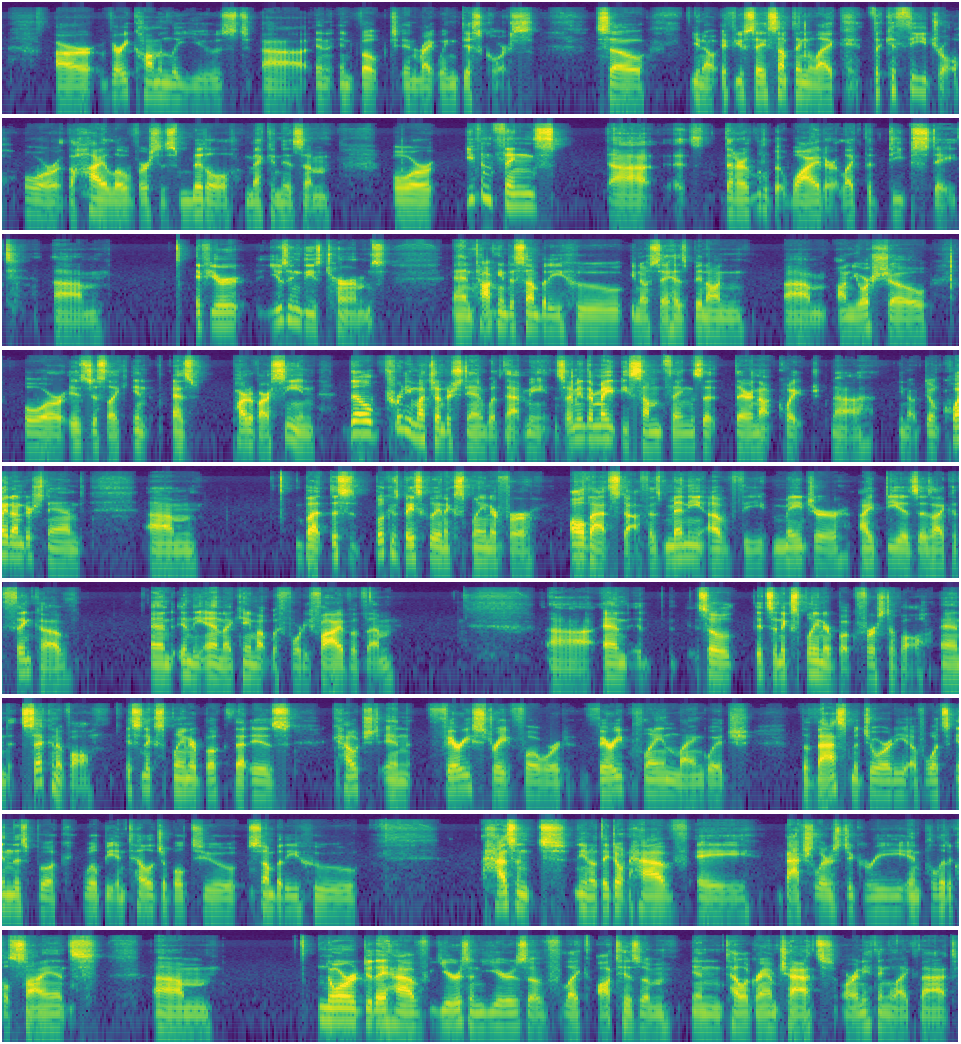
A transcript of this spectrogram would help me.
are very commonly used uh, and invoked in right-wing discourse. So you know if you say something like the cathedral or the high-low versus middle mechanism or even things uh, that are a little bit wider, like the deep state. Um, if you're using these terms and talking to somebody who you know say has been on um, on your show or is just like in as part of our scene they'll pretty much understand what that means i mean there might be some things that they're not quite uh, you know don't quite understand um, but this is, book is basically an explainer for all that stuff, as many of the major ideas as I could think of, and in the end, I came up with 45 of them. Uh, and it, so it's an explainer book, first of all. And second of all, it's an explainer book that is couched in very straightforward, very plain language. The vast majority of what's in this book will be intelligible to somebody who hasn't, you know, they don't have a bachelor's degree in political science. Um, nor do they have years and years of like autism in telegram chats or anything like that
